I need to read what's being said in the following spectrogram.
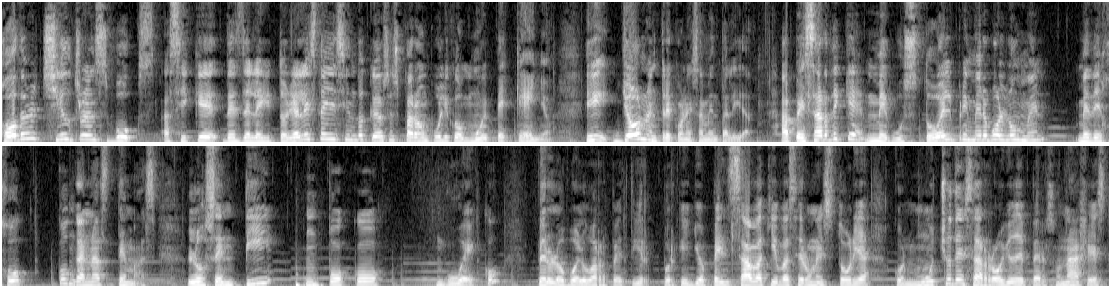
Other Children's Books. Así que desde la editorial está diciendo que eso es para un público muy pequeño. Y yo no entré con esa mentalidad. A pesar de que me gustó el primer volumen, me dejó con ganas de más. Lo sentí un poco hueco. Pero lo vuelvo a repetir porque yo pensaba que iba a ser una historia con mucho desarrollo de personajes,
